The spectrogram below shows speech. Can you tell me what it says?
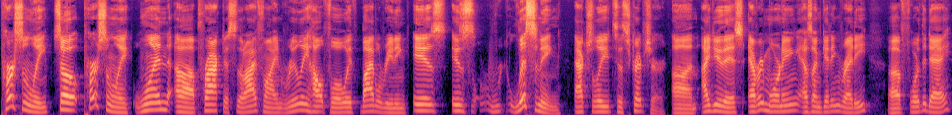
personally so personally one uh, practice that i find really helpful with bible reading is is r- listening actually to scripture. Um, I do this every morning as I'm getting ready uh, for the day.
